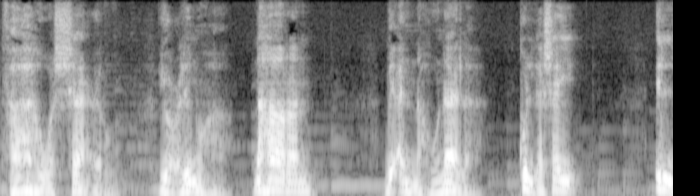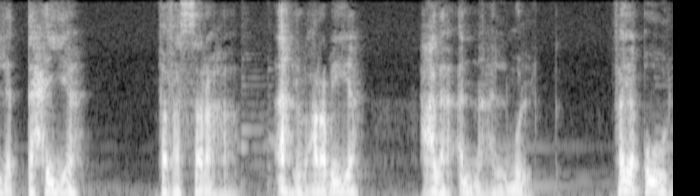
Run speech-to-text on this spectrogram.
فها هو الشاعر يعلنها نهارا بانه نال كل شيء إلا التحية ففسرها أهل العربية على أنها الملك. فيقول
